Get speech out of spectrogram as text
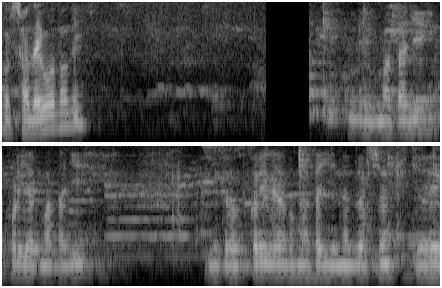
વરસાદ આવ્યો નથી માતાજી ખોડિયાર માતાજી. મિત્રો કરી લેવા માતાજીના દર્શન. જય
